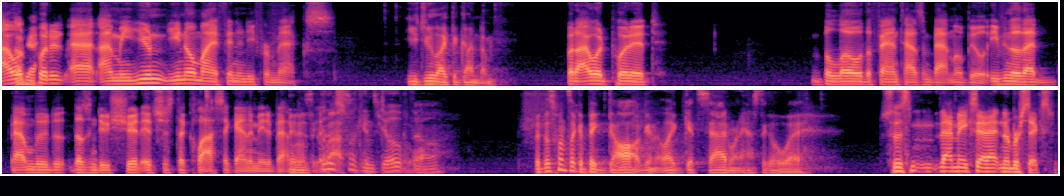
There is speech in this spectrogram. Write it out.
I would Okay. put it at. I mean, you you know my affinity for mechs, You do like the Gundam. but I would put it below the Phantasm Batmobile. Even though that Batmobile doesn't do shit, it's just a classic animated Batmobile. is It looks fucking it's really dope cool. though. But this one's like a big dog, and it like gets sad when it has to go away. So this that makes it at number six.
